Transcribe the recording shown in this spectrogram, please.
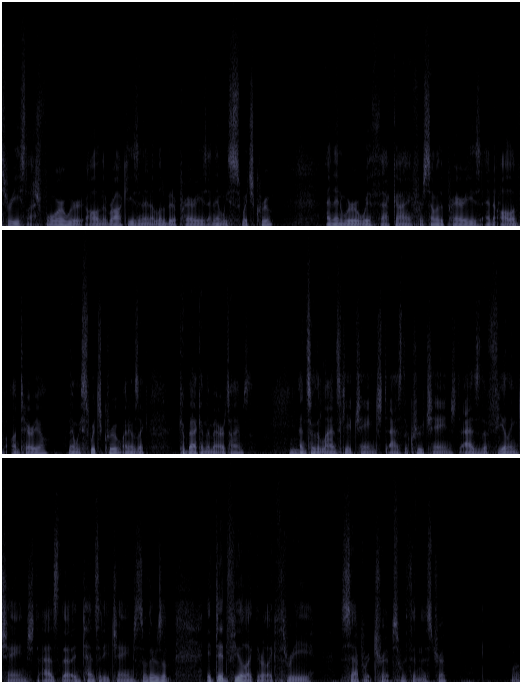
three slash four, we were all in the Rockies and then a little bit of prairies, and then we switched crew, and then we were with that guy for some of the prairies and all of Ontario, and then we switched crew, and it was like Quebec and the Maritimes. Mm. And so the landscape changed as the crew changed, as the feeling changed, as the intensity changed. So there's a, it did feel like there were like three separate trips within this trip. Wow.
